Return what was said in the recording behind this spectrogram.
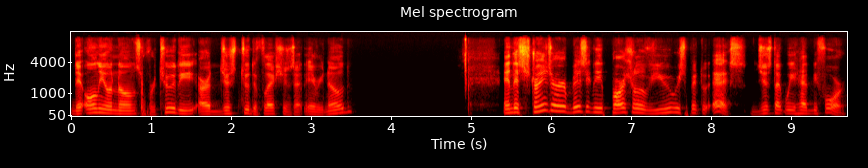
The only unknowns for 2D are just two deflections at every node. And the strains are basically partial of u respect to x, just like we had before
